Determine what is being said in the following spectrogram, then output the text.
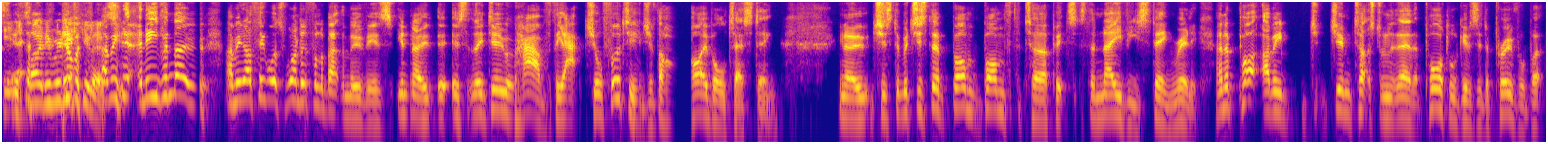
It's totally ridiculous. I mean, and even though, I mean, I think what's wonderful about the movie is, you know, is that they do have the actual footage of the highball testing. You know, just which is the bomb bomb for the Tirpitz. It's the Navy's thing, really. And apart, I mean, J- Jim touched on it there that Portal gives it approval, but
